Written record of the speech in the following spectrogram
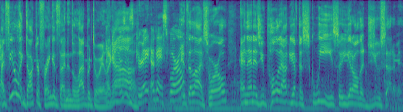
I feel like Dr. Frankenstein in the laboratory. Like, know, ah. this is great. Okay, squirrel. It's alive, swirl. And then as you pull it out, you have to squeeze so you get all the juice out of it.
